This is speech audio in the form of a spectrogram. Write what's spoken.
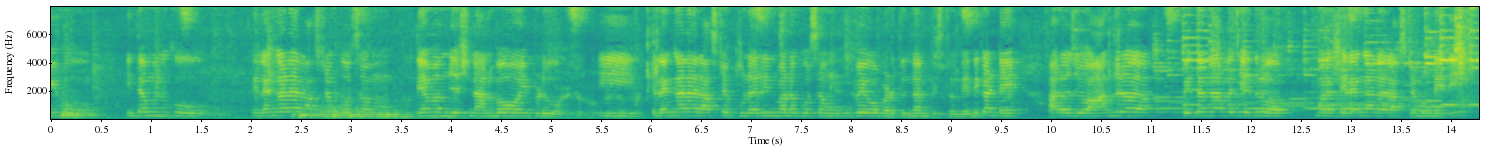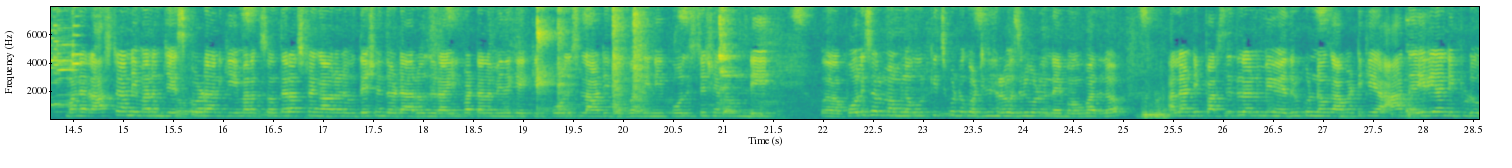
మేము ఇంతకుముందుకు తెలంగాణ రాష్ట్రం కోసం ఉద్యమం చేసిన అనుభవం ఇప్పుడు ఈ తెలంగాణ రాష్ట్ర పునర్నిర్మాణం కోసం ఉపయోగపడుతుంది అనిపిస్తుంది. ఎందుకంటే ఆ రోజు ఆంధ్ర పెత్తందారుల చేతిలో మన తెలంగాణ రాష్ట్రం ఉండేది. మన రాష్ట్రాన్ని మనం చేసుకోవడానికి మనకు సొంత రాష్ట్రం కావాలనే ఉద్దేశంతో ఆ రోజు రైలు పట్టాల మీదకి ఎక్కి పోలీసు లాఠీ దెబ్బలు తిని పోలీస్ స్టేషన్లో ఉండి పోలీసులు మమ్మల్ని ఉరికించుకుంటూ కొట్టిన రోజులు కూడా ఉన్నాయి మహబాద్లో. అలాంటి పరిస్థితులను మేము ఎదుర్కొన్నాం కాబట్టి ఆ ధైర్యాన్ని ఇప్పుడు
